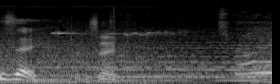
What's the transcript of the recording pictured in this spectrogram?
Zoo. At the zoo.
